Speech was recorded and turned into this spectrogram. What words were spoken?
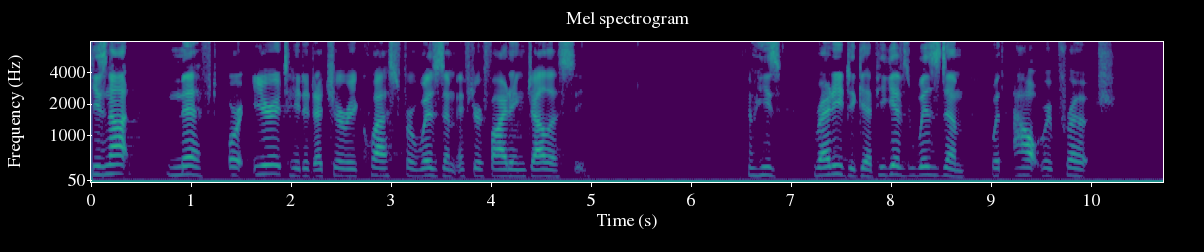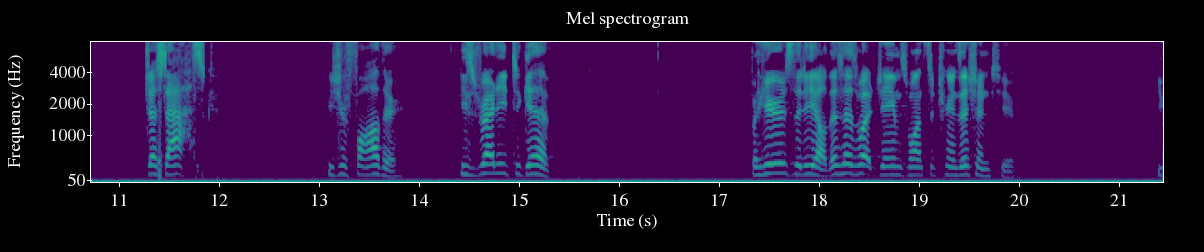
He's not miffed or irritated at your request for wisdom if you're fighting jealousy. No, he's ready to give. He gives wisdom without reproach. Just ask. He's your father. He's ready to give. But here's the deal this is what James wants to transition to. You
